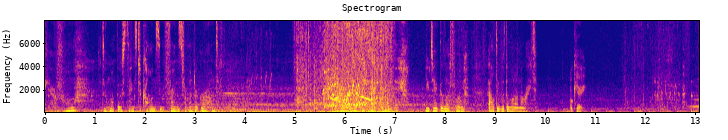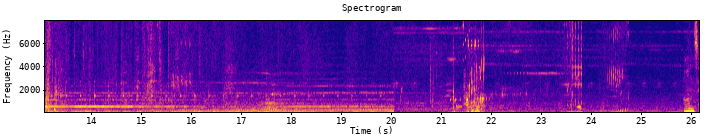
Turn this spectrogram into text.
Careful. Don't want those things to call in some friends from underground. You take the left one. I'll deal with the one on the right. Okay. Onzu.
